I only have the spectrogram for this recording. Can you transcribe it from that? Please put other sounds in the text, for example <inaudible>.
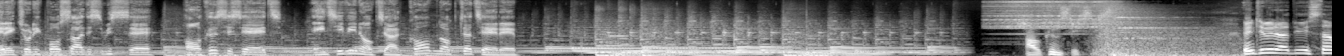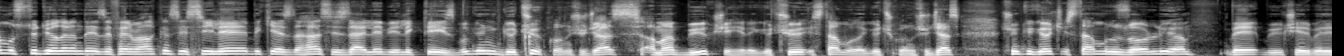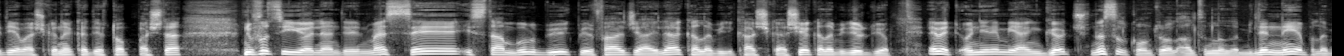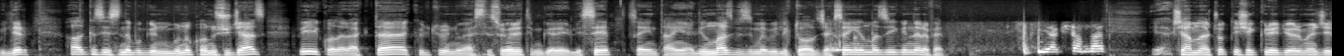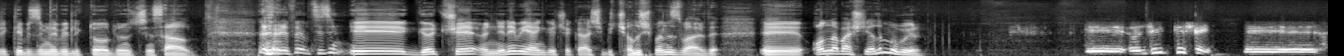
Elektronik posta adresimiz ise halkinsesi@ntv.com.tr. Halkın Sesi. NTV Radyo İstanbul stüdyolarındayız efendim. Halkın sesiyle bir kez daha sizlerle birlikteyiz. Bugün göçü konuşacağız ama büyük şehire göçü, İstanbul'a göçü konuşacağız. Çünkü göç İstanbul'u zorluyor ve Büyükşehir Belediye Başkanı Kadir Topbaş nüfus iyi yönlendirilmezse İstanbul büyük bir faciayla kalabilir, karşı karşıya kalabilir diyor. Evet önlenemeyen göç nasıl kontrol altına alınabilir, ne yapılabilir? Halkın Sesi'nde bugün bunu konuşacağız ve ilk olarak da Kültür Üniversitesi öğretim görevlisi Sayın Tanya Yılmaz bizimle birlikte olacak. Sayın Yılmaz iyi günler efendim. İyi akşamlar. İyi akşamlar. Çok teşekkür ediyorum öncelikle bizimle birlikte olduğunuz için. Sağ olun. <clears throat> Efendim sizin e, göçe, önlenemeyen göçe karşı bir çalışmanız vardı. E, onunla başlayalım mı? Buyurun. Ee, öncelikle şey, e,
